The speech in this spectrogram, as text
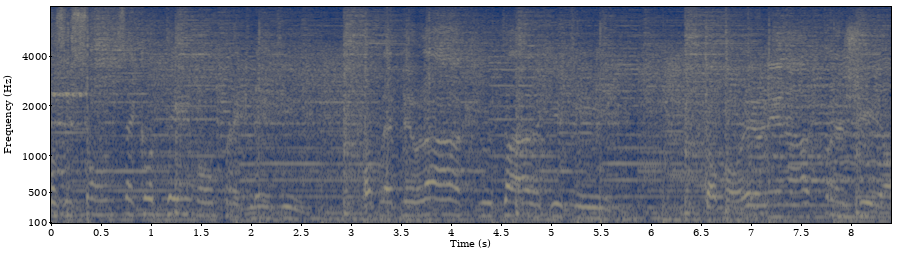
skozi sonce kot demon prekleti, oklepni vlak v dal hiti, to bojili nas prežijo,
